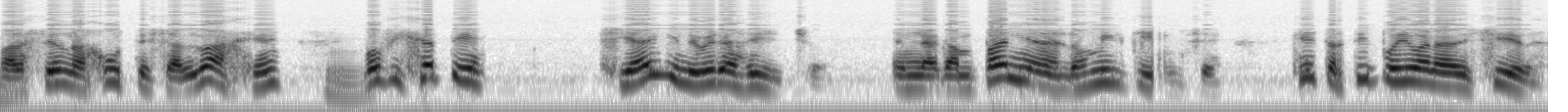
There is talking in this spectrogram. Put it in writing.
para hacer un ajuste salvaje. Vos fijate, si a alguien le hubieras dicho en la campaña del 2015 que estos tipos iban a decir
